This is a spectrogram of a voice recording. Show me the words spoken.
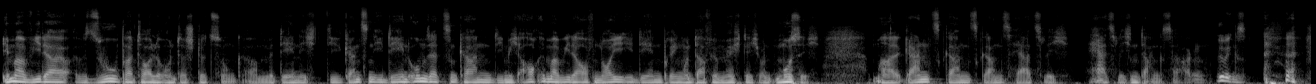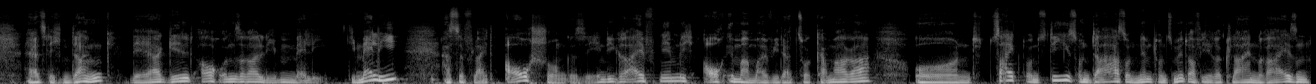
immer wieder super tolle Unterstützung, äh, mit denen ich die ganzen Ideen umsetzen kann, die mich auch immer wieder auf neue Ideen bringen. Und dafür möchte ich und muss ich mal ganz, ganz, ganz herzlich herzlichen Dank sagen. Übrigens, herzlichen Dank, der gilt auch unserer lieben Melli. Die Melli hast du vielleicht auch schon gesehen. Die greift nämlich auch immer mal wieder zur Kamera und zeigt uns dies und das und nimmt uns mit auf ihre kleinen Reisen.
